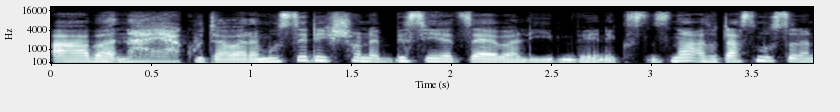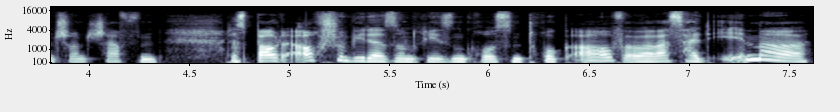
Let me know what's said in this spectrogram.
aber naja, gut, aber da musst du dich schon ein bisschen jetzt selber lieben, wenigstens. Ne? Also das musst du dann schon schaffen. Das baut auch schon wieder so einen riesengroßen Druck auf. Aber was halt immer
